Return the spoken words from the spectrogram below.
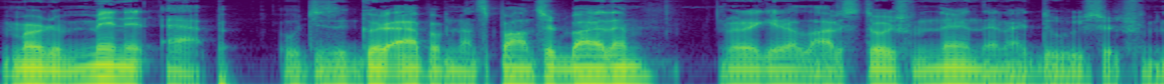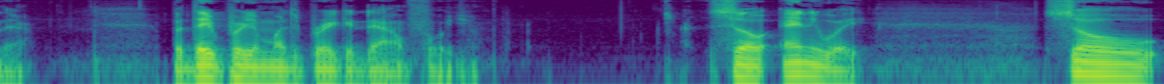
Murder Minute app which is a good app. I'm not sponsored by them, but I get a lot of stories from there and then I do research from there. But they pretty much break it down for you. So, anyway, so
